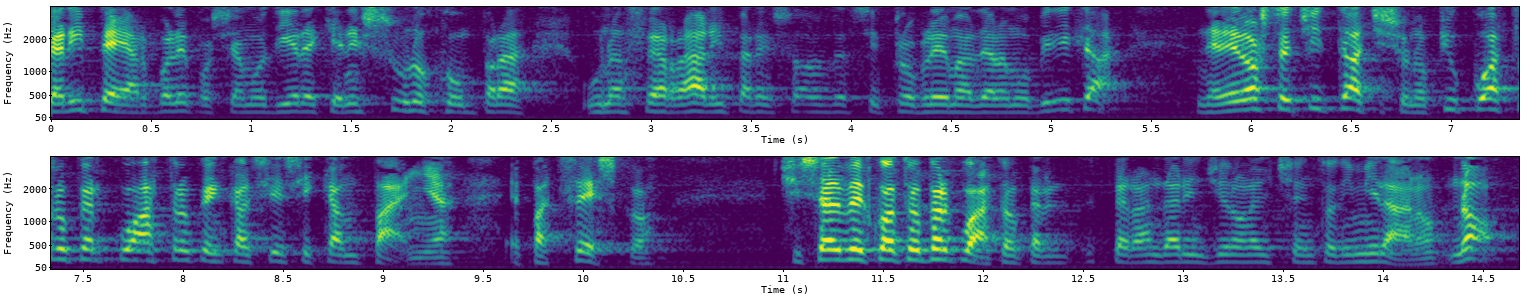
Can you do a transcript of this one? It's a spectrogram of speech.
per iperbole possiamo dire che nessuno compra una Ferrari per risolversi il problema della mobilità. Nelle nostre città ci sono più 4x4 che in qualsiasi campagna, è pazzesco. Ci serve il 4x4 per, per andare in giro nel centro di Milano? No,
